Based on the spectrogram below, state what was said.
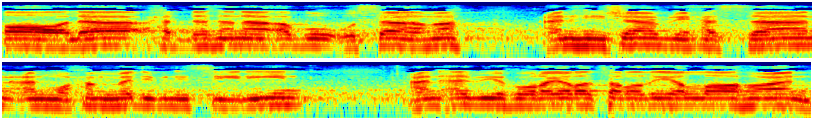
قال حدثنا أبو أسامة عن هشام بن حسان عن محمد بن سيرين عن أبي هريرة رضي الله عنه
